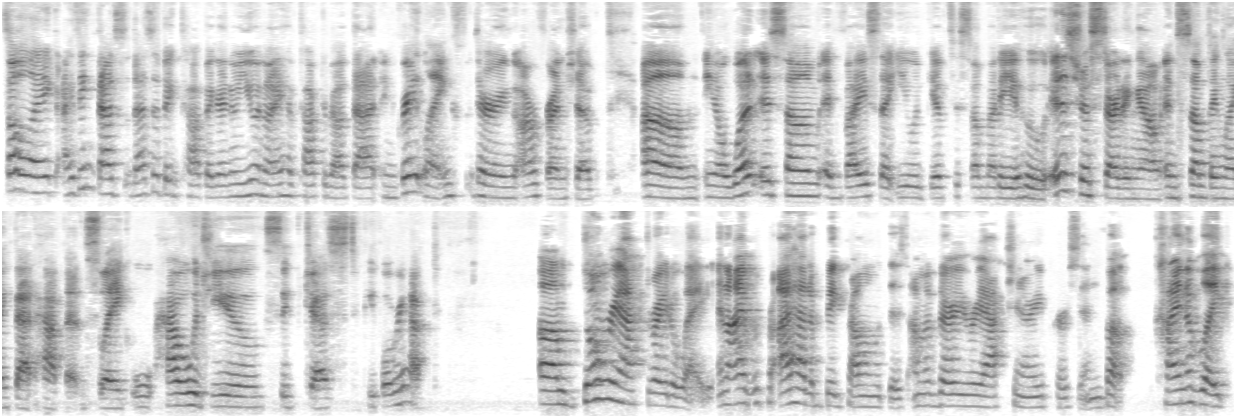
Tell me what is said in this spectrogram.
So like I think that's that's a big topic. I know you and I have talked about that in great length during our friendship. Um, you know, what is some advice that you would give to somebody who is just starting out and something like that happens? Like how would you suggest people react? Um, don't react right away. And I I had a big problem with this. I'm a very reactionary person, but kind of like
